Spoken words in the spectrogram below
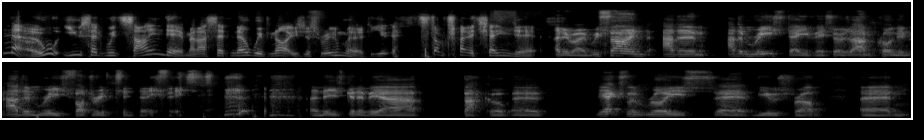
No, you said we'd signed him, and I said no, we've not. He's just rumored. You stop trying to change it. Anyway, we signed Adam Adam Rhys Davies, or as I'm calling him, Adam Rhys Fotherington Davies, and he's going to be our backup. Uh, the excellent Roy's uh, views from um,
